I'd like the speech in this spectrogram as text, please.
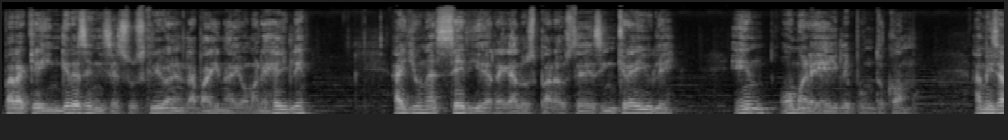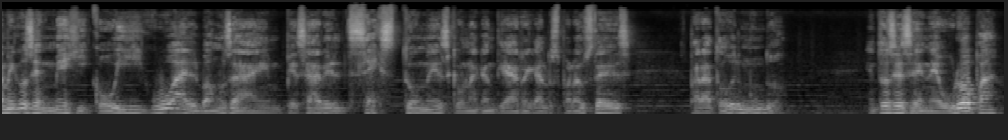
para que ingresen y se suscriban en la página de Omar Heile. Hay una serie de regalos para ustedes increíble en omareheile.com. A mis amigos en México, igual vamos a empezar el sexto mes con una cantidad de regalos para ustedes, para todo el mundo. Entonces en Europa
